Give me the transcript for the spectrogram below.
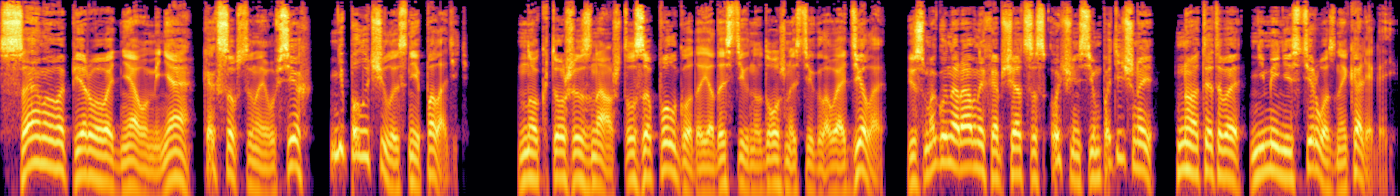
С самого первого дня у меня, как, собственно, и у всех, не получилось с ней поладить. Но кто же знал, что за полгода я достигну должности главы отдела и смогу на равных общаться с очень симпатичной, но от этого не менее стервозной коллегой?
